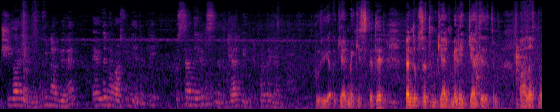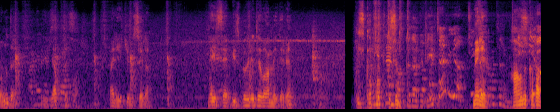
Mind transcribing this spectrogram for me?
Bir şeyler yedim. Bugünden beri evde ne varsa onu yedim ki. Kız sen de evli misin dedim. Gelmeyin. Dükkana geldim. buraya gelmek istedi. Ben de zaten gel Melek gel de dedim. Ağlatma onu da Annemle e, yap da. Aleyküm selam. Neyse biz böyle devam edelim. Kız kapat kızım. bu kadar bebeğim? Tabii yapacağım. Melek kapatırım. kapat.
